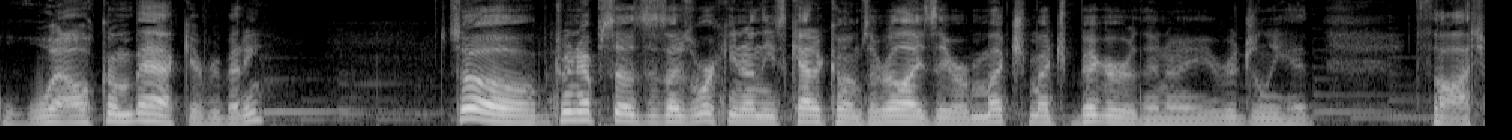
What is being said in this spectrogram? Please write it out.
Welcome back, everybody. So, between episodes, as I was working on these catacombs, I realized they were much, much bigger than I originally had thought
